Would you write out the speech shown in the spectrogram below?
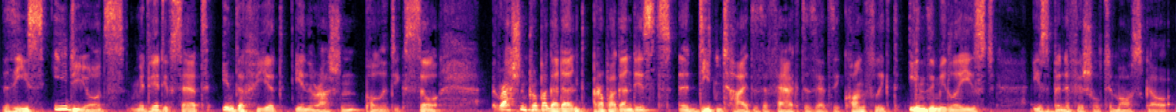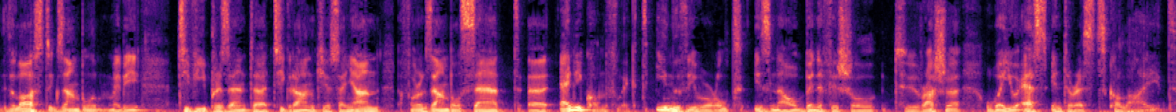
these idiots, Medvedev said, interfered in Russian politics. So Russian propagandists uh, didn't hide the fact that the conflict in the Middle East is beneficial to Moscow. The last example, maybe TV presenter Tigran Keosayan, for example, said uh, any conflict in the world is now beneficial to Russia where US interests collide.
